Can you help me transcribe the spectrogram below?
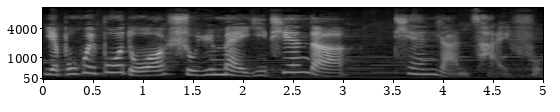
也不会剥夺属于每一天的天然财富。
